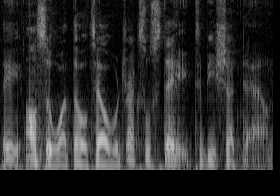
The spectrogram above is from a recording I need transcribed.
They also want the hotel where Drexel stayed to be shut down.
